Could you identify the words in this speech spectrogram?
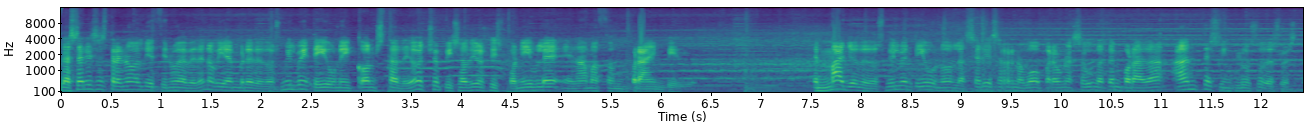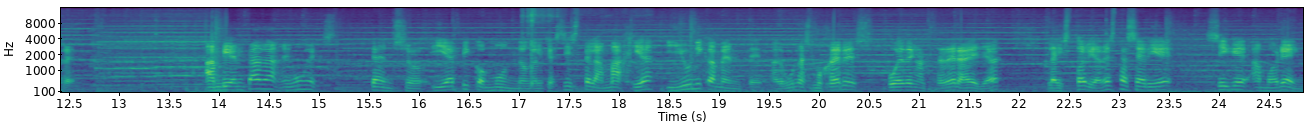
La serie se estrenó el 19 de noviembre de 2021 y consta de 8 episodios disponible en Amazon Prime Video. En mayo de 2021 la serie se renovó para una segunda temporada antes incluso de su estreno. Ambientada en un extenso y épico mundo en el que existe la magia y únicamente algunas mujeres pueden acceder a ella, la historia de esta serie sigue a Moraine,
